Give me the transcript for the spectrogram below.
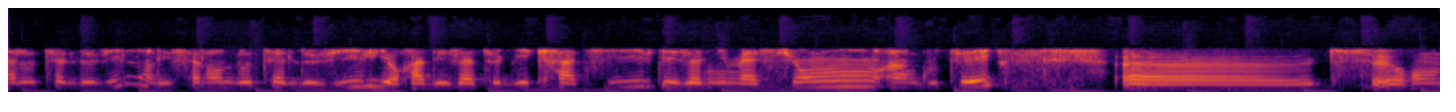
à l'hôtel de ville, dans les salons de l'hôtel de ville. Il y aura des ateliers créatifs, des animations, un goûter euh, qui seront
